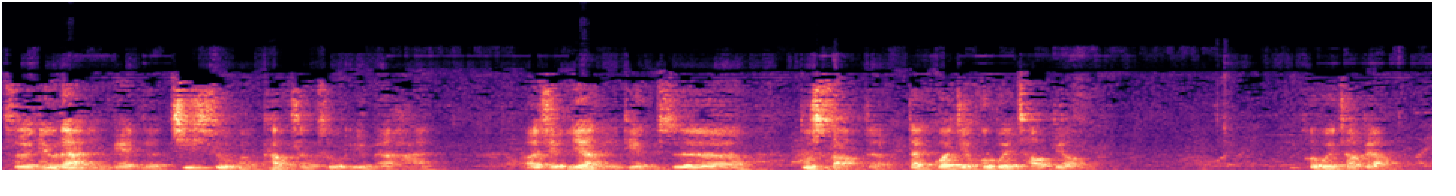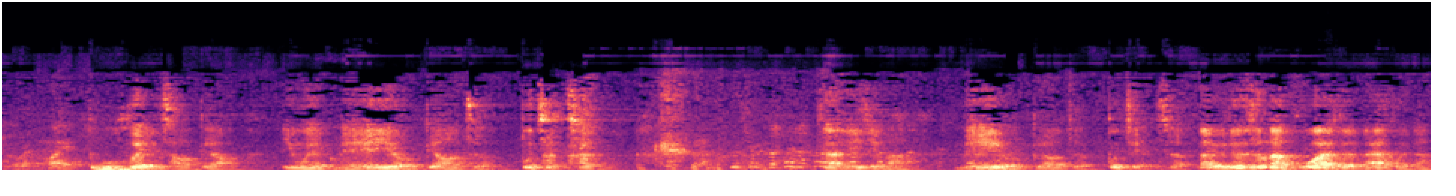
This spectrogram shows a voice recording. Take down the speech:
所以牛奶里面的激素和抗生素有没有含？而且量一定是不少的。但关键会不会超标？会不会超标？不会超标，因为没有标准，不检测。这样理解吗？没有标准，不检测。那有的人说，那国外的奶粉呢？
